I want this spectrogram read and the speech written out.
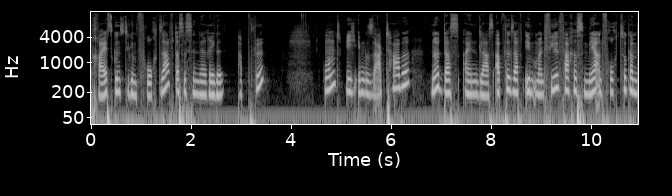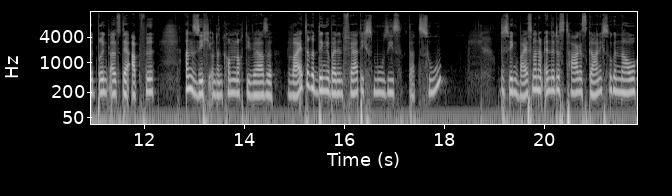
preisgünstigem Fruchtsaft. Das ist in der Regel Apfel. Und wie ich eben gesagt habe, ne, dass ein Glas Apfelsaft eben um ein Vielfaches mehr an Fruchtzucker mitbringt als der Apfel an sich. Und dann kommen noch diverse weitere Dinge bei den Fertig-Smoothies dazu. Und deswegen weiß man am Ende des Tages gar nicht so genau,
